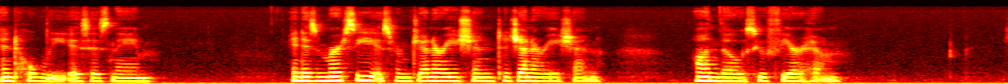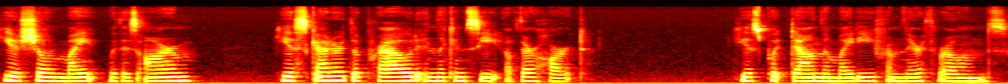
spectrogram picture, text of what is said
and holy is his name. And his mercy is from generation to generation on those who fear him. He has shown might with his arm. He has scattered the proud in the conceit of their heart. He has put down the mighty from their thrones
